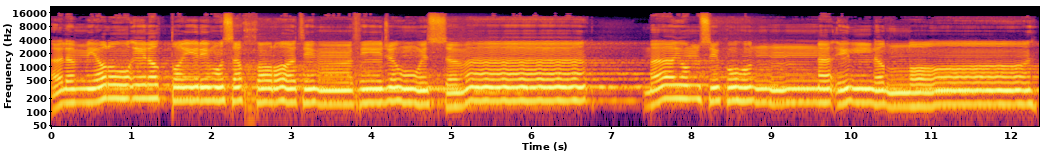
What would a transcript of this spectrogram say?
ألم يروا إلى الطير مسخرات في جو السماء ما يمسكهن إلا الله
